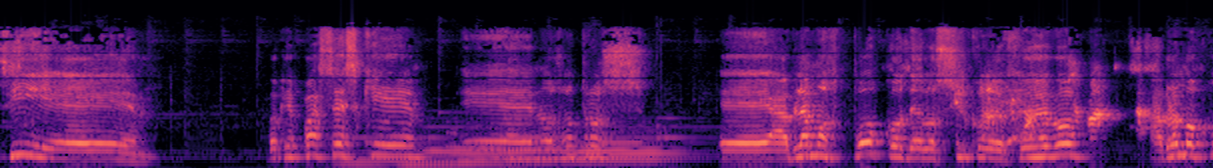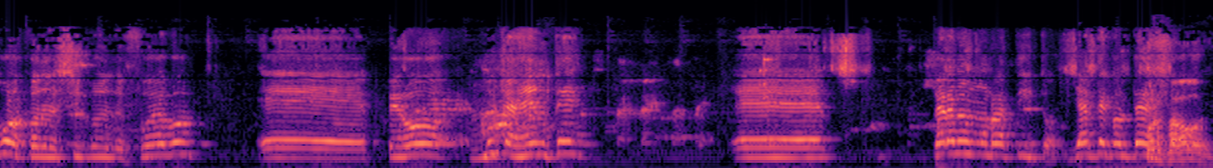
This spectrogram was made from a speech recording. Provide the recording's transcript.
Sí, eh, lo que pasa es que eh, nosotros eh, hablamos poco de los círculos de fuego, hablamos poco del círculo de fuego, eh, pero mucha gente... eh, espérame un ratito, ya te contesto. Por favor,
